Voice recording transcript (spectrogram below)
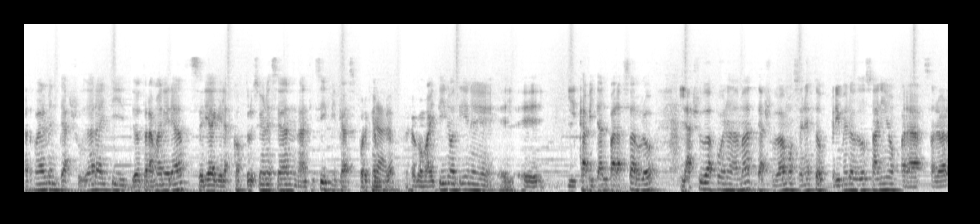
realmente ayudar a Haití de otra manera sería que las construcciones sean antisísmicas, por ejemplo. Pero como Haití no tiene el, el capital para hacerlo. La ayuda fue nada más, te ayudamos en estos primeros dos años para salvar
